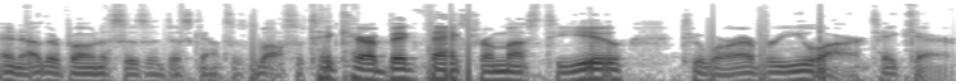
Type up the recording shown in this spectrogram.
and other bonuses and discounts as well. So take care. A big thanks from us to you, to wherever you are. Take care.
